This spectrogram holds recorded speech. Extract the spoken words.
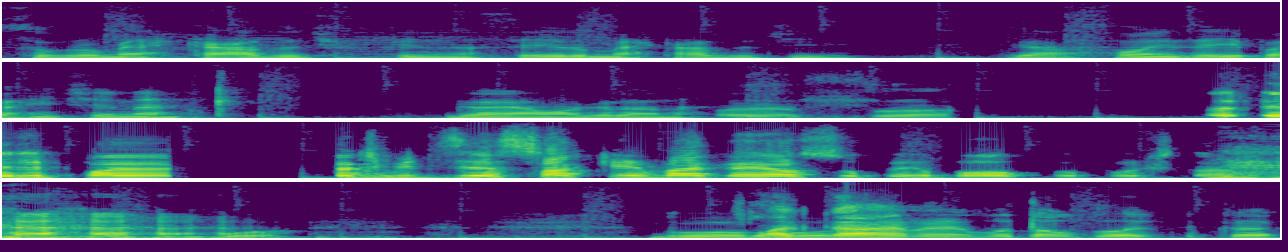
sobre o mercado de financeiro, o mercado de, de ações aí pra gente, né? Ganhar uma grana. Olha só. Ele pode pode me dizer só quem vai ganhar o Super Bowl pra postar. boa, placar, boa. né? Botar o placar.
